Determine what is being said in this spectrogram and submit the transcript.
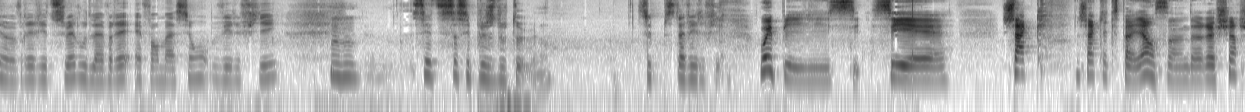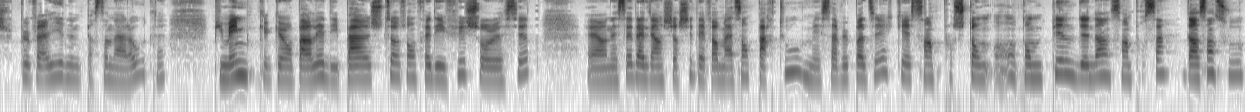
un vrai rituel ou de la vraie information vérifiée? Mm-hmm. Ça, c'est plus douteux, là. C'est à vérifier. Oui, puis c'est. Euh, chaque, chaque expérience hein, de recherche peut varier d'une personne à l'autre. Puis même quand on parlait des pages, tout on fait des fiches sur le site, euh, on essaie d'aller en chercher d'informations partout, mais ça veut pas dire que 100 on tombe pile dedans 100%, dans le sens où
